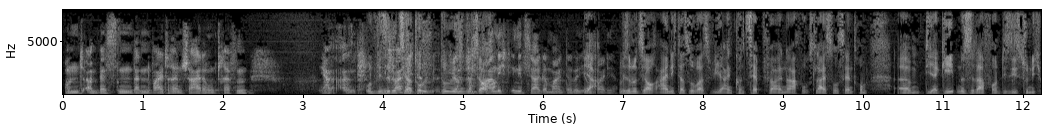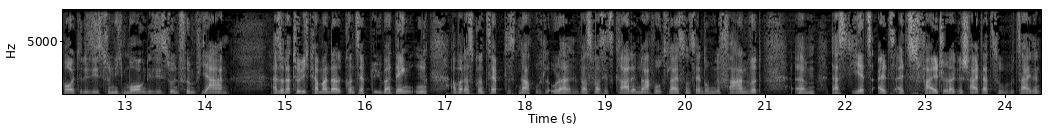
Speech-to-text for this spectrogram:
und am besten dann weitere Entscheidungen treffen. Ja, äh, und wir sind uns ja, nicht, das, du, wir sind uns ja auch nicht initial gemeint, da bin ich ja, auch bei dir. Wir sind uns ja auch einig, dass sowas wie ein Konzept für ein Nachwuchsleistungszentrum, ähm, die Ergebnisse davon, die siehst du nicht heute, die siehst du nicht morgen, die siehst du in fünf Jahren. Also natürlich kann man da Konzepte überdenken, aber das Konzept des Nachwuchs oder was was jetzt gerade im Nachwuchsleistungszentrum gefahren wird, ähm, das jetzt als als falsch oder gescheitert zu bezeichnen,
